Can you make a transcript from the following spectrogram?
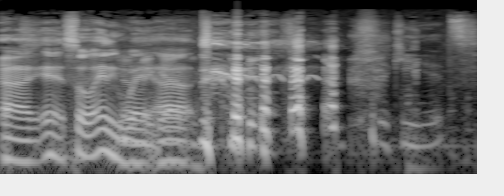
Uh, yeah, so anyway, uh, The kids.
